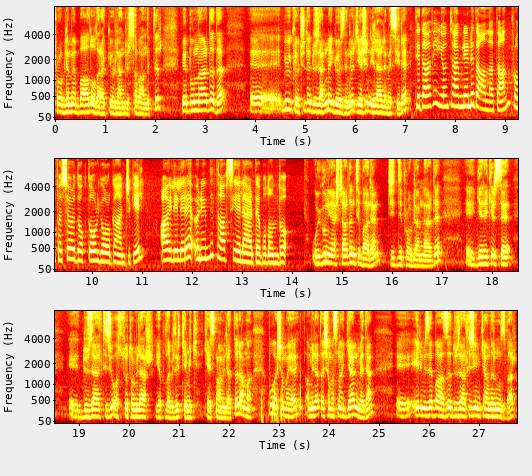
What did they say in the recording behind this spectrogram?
probleme bağlı olarak görülen düz tabanlıktır. Ve bunlarda da büyük ölçüde düzelme gözlenir yaşın ilerlemesiyle. Tedavi yöntemlerini de anlatan Profesör Doktor Yorgancıgil, ailelere önemli tavsiyelerde bulundu. Uygun yaşlardan itibaren ciddi problemlerde e, gerekirse e, düzeltici osteotomiler yapılabilir, kemik kesme ameliyatları ama bu aşamaya, ameliyat aşamasına gelmeden e, elimizde bazı düzeltici imkanlarımız var.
